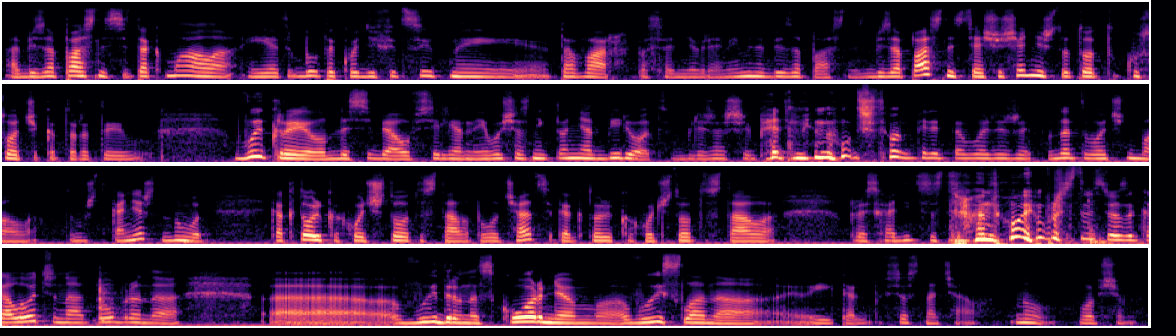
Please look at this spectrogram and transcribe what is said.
А безопасности так мало, и это был такой дефицитный товар в последнее время, именно безопасность. Безопасность и ощущение, что тот кусочек, который ты выкроил для себя у Вселенной, его сейчас никто не отберет в ближайшие пять минут, что он перед тобой лежит. Вот этого очень мало. Потому что, конечно, ну вот, как только хоть что-то стало получаться, как только хоть что-то стало происходить со страной, просто все заколочено, отобрано, э, выдрано с корнем, выслано, и как бы все сначала. Ну, в общем,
